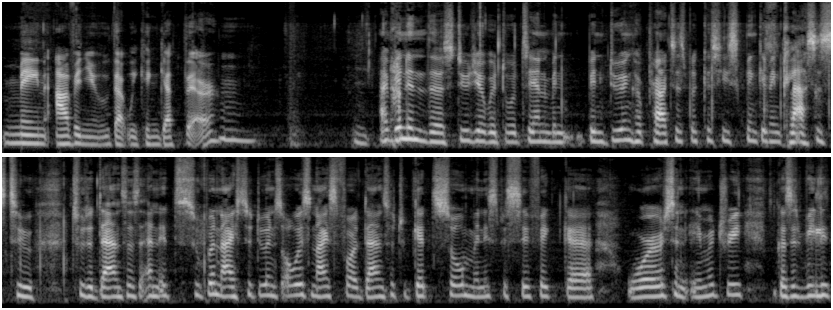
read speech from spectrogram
main avenue that we can get there. I've been in the studio with Dorotea and been been doing her practice because he's been giving classes to to the dancers, and it's super nice to do. And it's always nice for a dancer to get so many specific uh, words and imagery because it really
